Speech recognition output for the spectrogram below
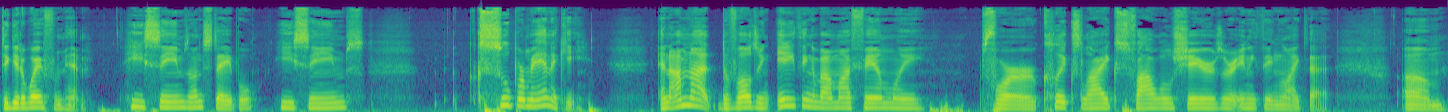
to get away from him. He seems unstable. He seems super manicky. And I'm not divulging anything about my family for clicks, likes, follows, shares, or anything like that. Um,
